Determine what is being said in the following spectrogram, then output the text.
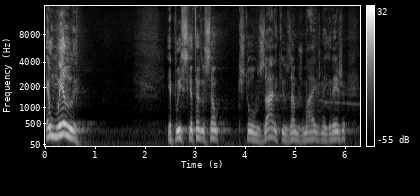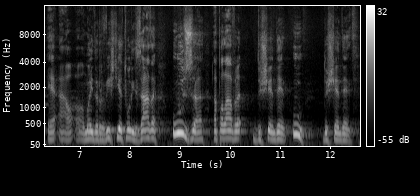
É um ele. É por isso que a tradução que estou a usar e que usamos mais na igreja é ao, meio da revista e atualizada usa a palavra descendente, o descendente.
